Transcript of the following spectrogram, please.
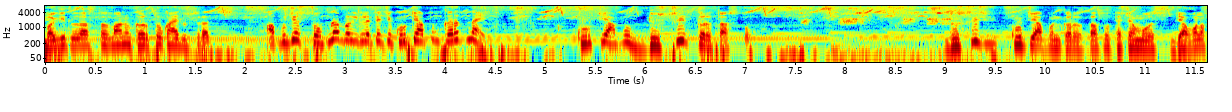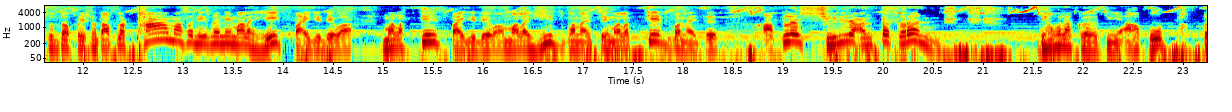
बघितलं असतं माणूस करतो काय दुसराच आपण जे स्वप्न बघितलं त्याची कृती आपण करत नाही. कृती आपण दुसरीच करत असतो. दुसरीच कृती आपण करत असतो. त्याच्यामुळे देवाला सुद्धा प्रश्न होता. आपला ठाम असा निर्णय नाही मला हेच पाहिजे देवा. मला तेच पाहिजे देवा. मला हेच बनायचंय मला तेच बनायचं आपलं शरीर अंतकरण देवाला कळत नाही. आपोआप फक्त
